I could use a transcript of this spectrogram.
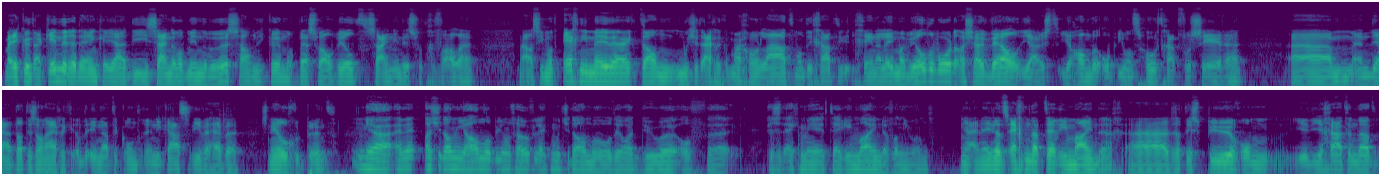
Maar je kunt aan kinderen denken, ja, die zijn er wat minder bewust van. Die kunnen nog best wel wild zijn in dit soort gevallen. Nou, als iemand echt niet meewerkt, dan moet je het eigenlijk maar gewoon laten. Want die gaat diegene alleen maar wilder worden als jij wel juist je handen op iemands hoofd gaat forceren. Ehm, en ja, dat is dan eigenlijk inderdaad de contra-indicatie die we hebben. Dat is een heel goed punt. Ja, en als je dan je handen op iemands hoofd legt, moet je dan bijvoorbeeld heel hard duwen of eh, is het echt meer ter reminder van iemand? Ja, nee, dat is echt inderdaad ter reminder. Dus dat is puur om... Je, je gaat inderdaad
